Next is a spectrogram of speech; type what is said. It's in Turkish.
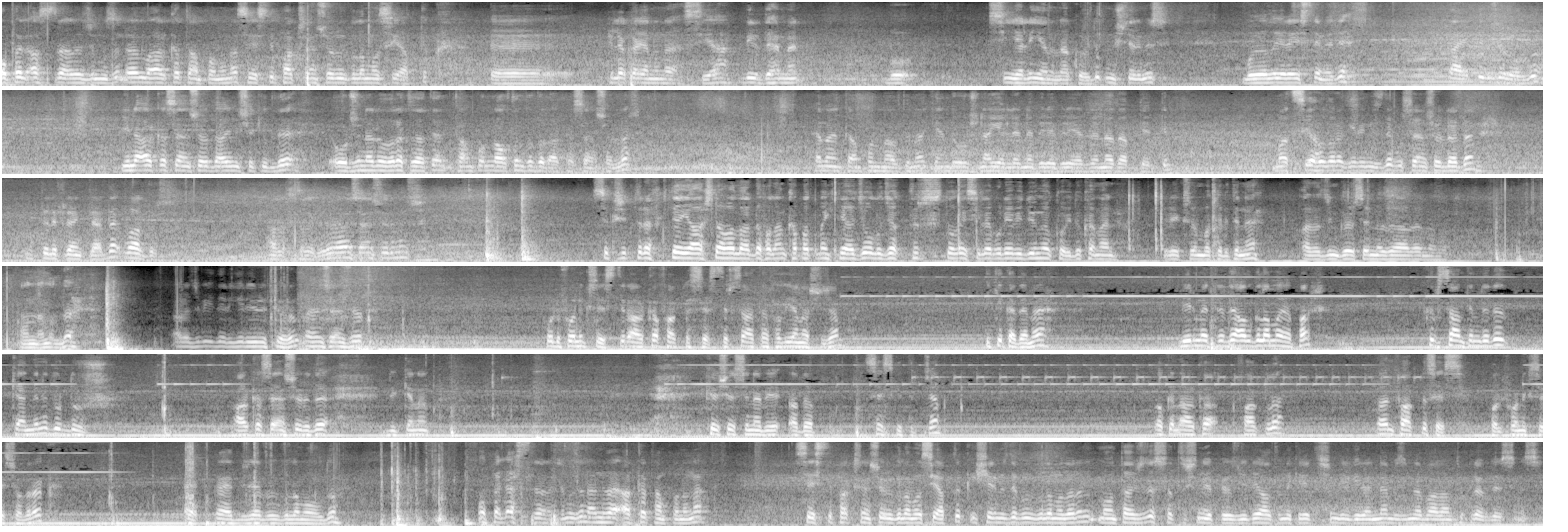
Opel Astra aracımızın ön ve arka tamponuna sesli park sensör uygulaması yaptık. Ee, plaka yanına siyah, bir de hemen bu sinyalin yanına koyduk. Müşterimiz boyalı yere istemedi. Gayet de güzel oldu. Yine arka sensör de aynı şekilde orijinal olarak zaten tamponun altındadır arka sensörler. Hemen tamponun altına kendi orijinal yerlerine birebir yerlerine adapte ettim. Mat siyah olarak elimizde bu sensörlerden muhtelif renklerde vardır. Araştırabilir. Ön sensörümüz sıkışık trafikte, yağışlı havalarda falan kapatma ihtiyacı olacaktır. Dolayısıyla buraya bir düğme koyduk hemen direksiyon bakaretine. Aracın görseline zarar vermemek anlamında. Aracı bir ileri geri yürütüyorum. Ön sensör polifonik sestir. Arka farklı sestir. Sağ tarafa bir yanaşacağım. İki kademe. 1 metrede algılama yapar. 40 santimde de kendini durdurur. Arka sensörü de dükkanın köşesine bir adım ses getireceğim. Bakın arka farklı, ön farklı ses. Polifonik ses olarak. Evet gayet güzel bir uygulama oldu. Opel Astra aracımızın ön ve arka tamponuna sesli park sensör uygulaması yaptık. İş yerimizde bu uygulamaların montajlı satışını yapıyoruz. Video altındaki iletişim bilgilerinden bizimle bağlantı kurabilirsiniz.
